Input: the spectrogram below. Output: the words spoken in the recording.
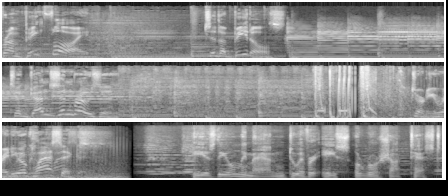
From Pink Floyd to the Beatles to Guns N' Roses. Dirty Radio Classics. He is the only man to ever ace a Rorschach test.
